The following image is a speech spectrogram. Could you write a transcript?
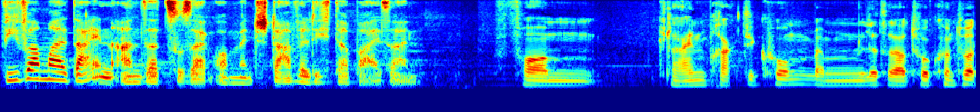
Wie war mal dein Ansatz zu sagen, oh Mensch, da will ich dabei sein? Vom kleinen Praktikum beim Literaturkontor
